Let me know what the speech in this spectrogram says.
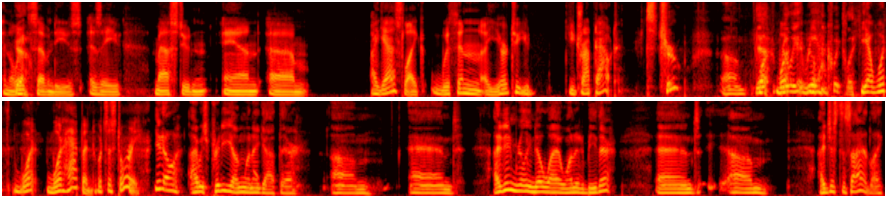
in the Yeah. late '70s as a math student, and um, I guess like within a year or two, you you dropped out. It's true. Um, yeah, What- what- really, really yeah. quickly. Yeah. What what what happened? What's the story? You know, I was pretty young when I got there, um, and I didn't really know why I wanted to be there, and um, I just decided, like,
